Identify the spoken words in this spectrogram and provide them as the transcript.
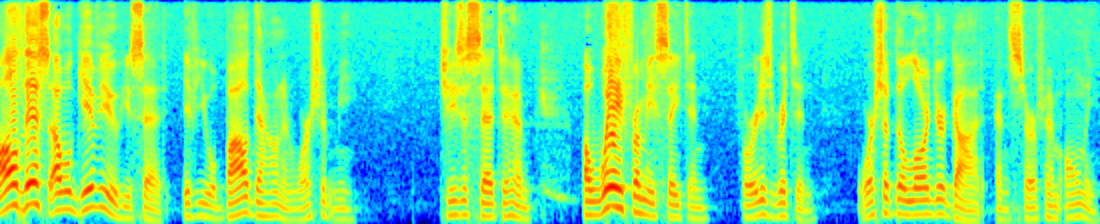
All this I will give you, he said, if you will bow down and worship me. Jesus said to him, Away from me, Satan, for it is written, Worship the Lord your God and serve him only.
